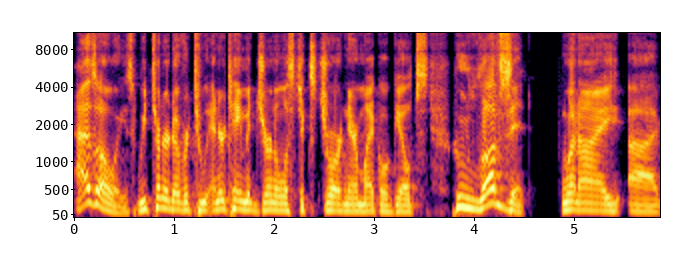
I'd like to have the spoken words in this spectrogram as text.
as always, we turn it over to entertainment journalist extraordinaire Michael Giltz, who loves it when I uh,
